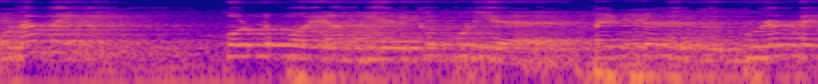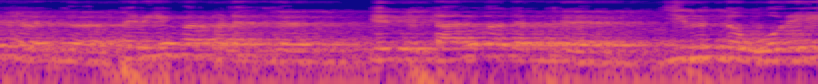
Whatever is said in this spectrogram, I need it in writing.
உணவை கொண்டு போய் அங்கே இருக்கக்கூடிய பெண்களுக்கு குழந்தைகளுக்கு பெரியவர்களுக்கு என்று தருவதற்கு இருந்த ஒரே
